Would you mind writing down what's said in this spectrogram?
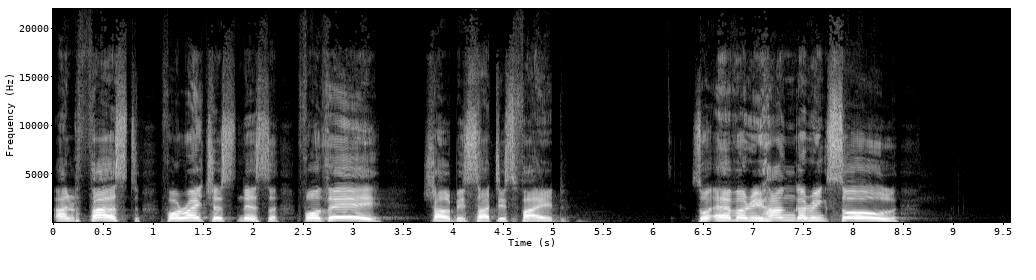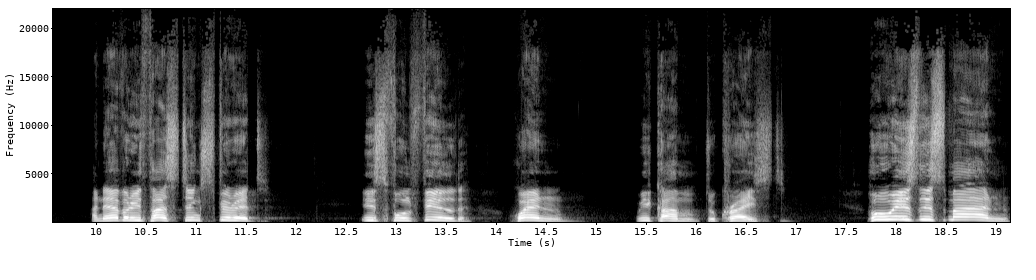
and thirst for righteousness, for they shall be satisfied. So every hungering soul and every thirsting spirit is fulfilled when we come to Christ. Who is this man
